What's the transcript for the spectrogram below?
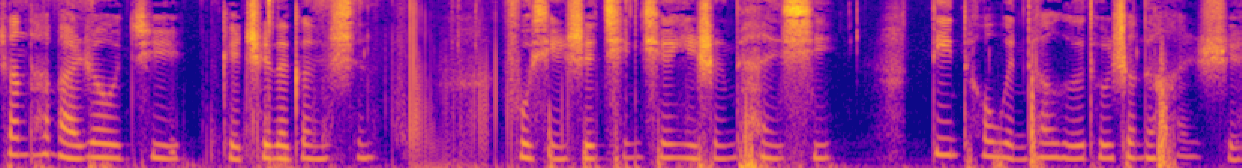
让他把肉具给吃得更深。父亲时轻轻一声叹息，低头吻他额头上的汗水。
